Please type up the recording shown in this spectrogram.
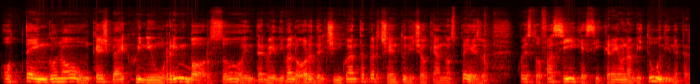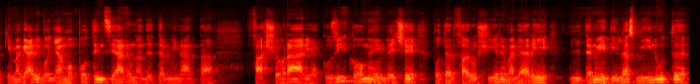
ottengono un cashback, quindi un rimborso in termini di valore del 50% di ciò che hanno speso. Questo fa sì che si crei un'abitudine, perché magari vogliamo potenziare una determinata fascia oraria, così come invece poter far uscire magari in termini di last minute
